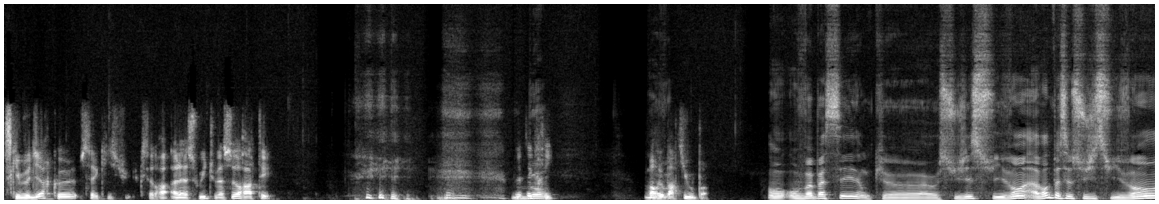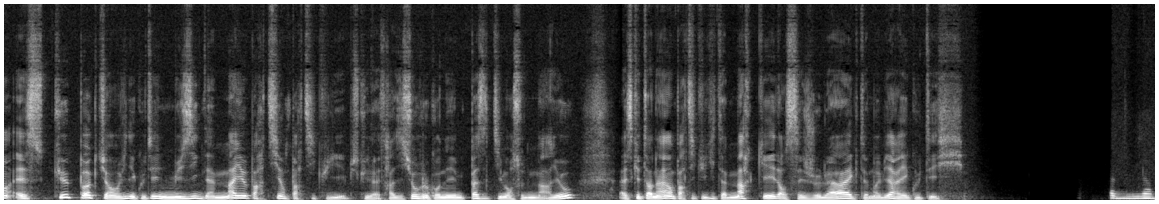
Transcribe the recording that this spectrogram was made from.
Ce qui veut dire que celle qui succédera à la Switch va se rater. C'est bon. écrit. Mario On va- Party ou pas. On, on va passer donc euh, au sujet suivant. Avant de passer au sujet suivant, est-ce que Poc, tu as envie d'écouter une musique d'un Mario Party en particulier? Puisque la tradition veut qu'on ait pas ce petit morceau de Mario. Est-ce que tu en as un en particulier qui t'a marqué dans ces jeux-là et que tu aimerais bien réécouter? Ça ne me vient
